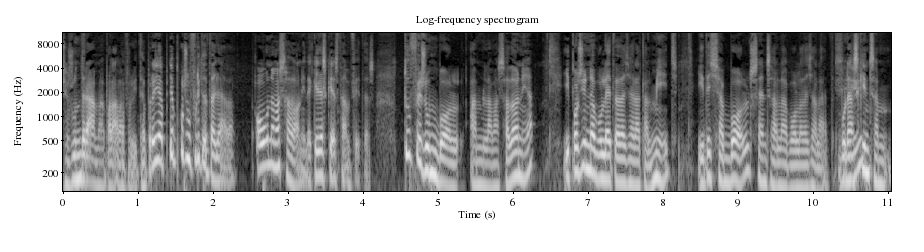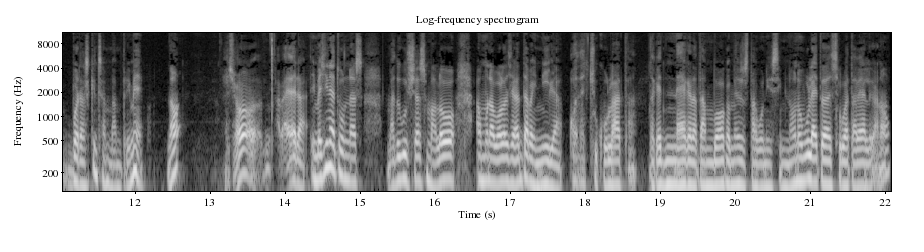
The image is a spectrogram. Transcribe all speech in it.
això és un drama, pelar la fruita. Però ja, ja poso fruita tallada, o una macedònia, d'aquelles que ja estan fetes. Tu fes un bol amb la macedònia i posi una boleta de gelat al mig i deixa bol sense la bola de gelat. Sí? Veuràs quins, veuràs quins se'n van primer, no? Això, a veure, imagina't unes maduixes, meló, amb una bola de gelat de vainilla o de xocolata, d'aquest negre tan bo que a més està boníssim, no? Una boleta de xocolata belga, no?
